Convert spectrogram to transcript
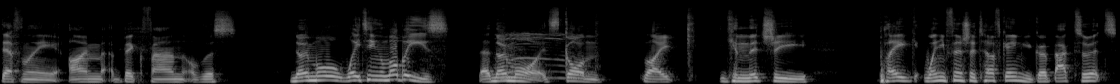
definitely. I'm a big fan of this. No more waiting lobbies. No more. It's mm. gone. Like you can literally play when you finish a turf game. You go back to it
